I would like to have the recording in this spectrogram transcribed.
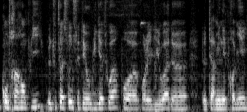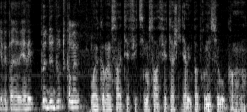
contrat rempli. De toute façon, c'était obligatoire pour, euh, pour les Lillois de, de, terminer premier. Il y, avait pas, il y avait peu de doutes quand même. Ouais, quand même, ça aurait été effectivement, ça aurait fait tâche qu'ils terminent pas premier de ce groupe quand même. Hein.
